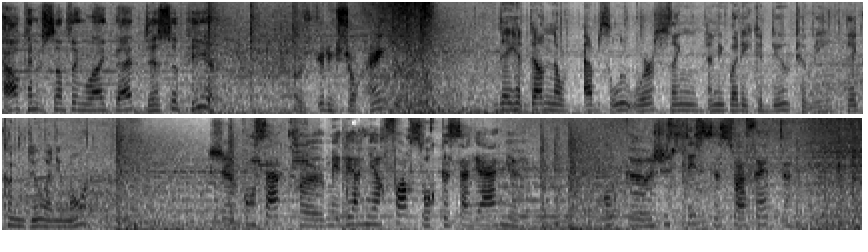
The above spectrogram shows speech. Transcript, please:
How can something like that disappear? I was getting so angry. They had done the absolute worst thing anybody could do to me. They couldn't do any more. Je consacre mes dernières forces pour que ça gagne, pour que justice soit faite.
